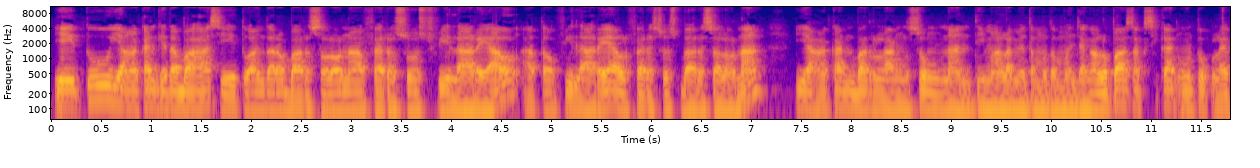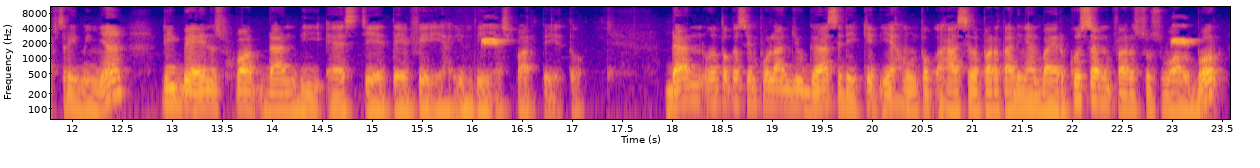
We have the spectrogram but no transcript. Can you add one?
yaitu yang akan kita bahas yaitu antara Barcelona versus Villarreal atau Villarreal versus Barcelona yang akan berlangsung nanti malam ya teman-teman. Jangan lupa saksikan untuk live streamingnya di BN Sport dan di SCTV ya intinya seperti itu. Dan untuk kesimpulan juga sedikit ya untuk hasil pertandingan Bayer Kusen versus Wolfsburg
